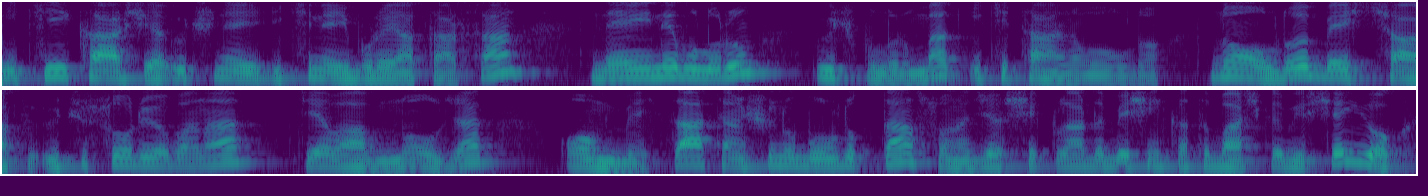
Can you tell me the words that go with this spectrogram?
2'yi karşıya 3n'yi 2n'yi buraya atarsan n'yi ne bulurum? 3 bulurum. Bak 2 tane oldu. Ne oldu? 5 çarpı 3'ü soruyor bana. Cevabım ne olacak? 15. Zaten şunu bulduktan sonra şıklarda 5'in katı başka bir şey yok.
